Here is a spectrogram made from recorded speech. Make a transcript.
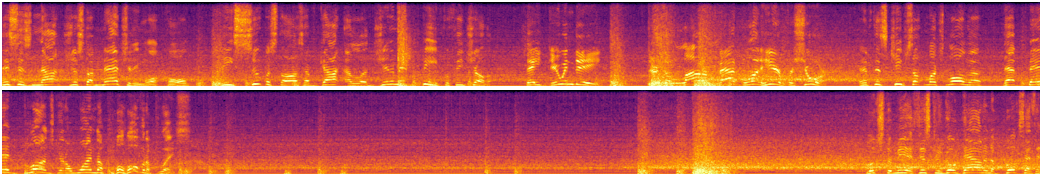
This is not just a match anymore, Cole. These superstars have got a legitimate beef with each other. They do indeed. There's a lot of bad blood here for sure. And if this keeps up much longer, that bad blood's gonna wind up all over the place. Looks to me as this can go down in the books as an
